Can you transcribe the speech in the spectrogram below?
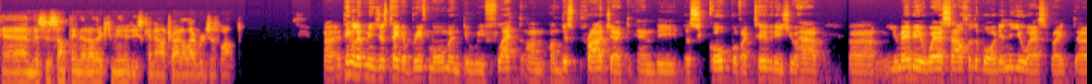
and this is something that other communities can now try to leverage as well. Uh, I think let me just take a brief moment to reflect on, on this project and the, the scope of activities you have. Uh, you may be aware south of the border in the US, right? Uh,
